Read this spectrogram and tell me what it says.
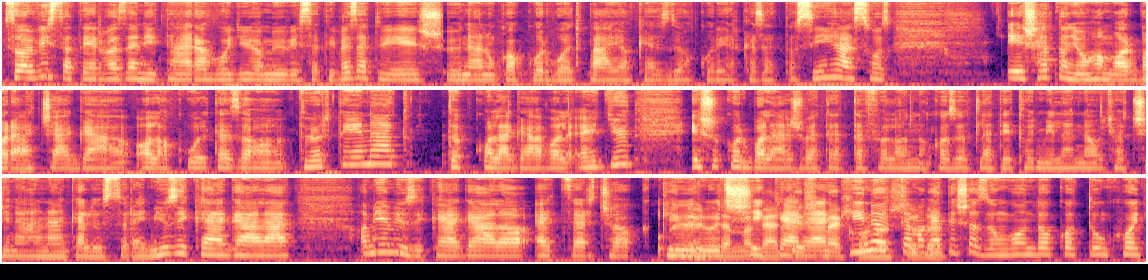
Szóval visszatérve a zenitára, hogy ő a művészeti vezető, és ő nálunk akkor volt pályakezdő, akkor érkezett a színházhoz, és hát nagyon hamar barátságá alakult ez a történet, több kollégával együtt, és akkor Balázs vetette föl annak az ötletét, hogy mi lenne, hogyha csinálnánk először egy musical gálát, ami a musical gála egyszer csak őrült sikerrel. Kinőtte magát, és azon gondolkodtunk, hogy,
